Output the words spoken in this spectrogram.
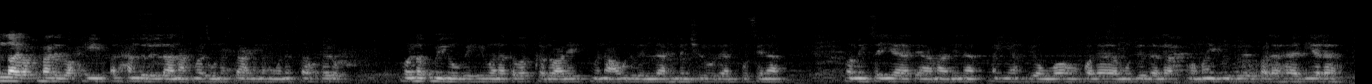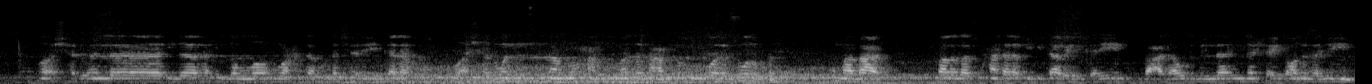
بسم الله الرحمن الرحيم الحمد لله نحمده ونستعينه ونستغفره ونؤمن به ونتوكل عليه ونعوذ بالله من شرور أنفسنا ومن سيئات أعمالنا من يهدي الله فلا مضل له ومن يضلل فلا هادي له وأشهد أن لا إله إلا الله وحده لا شريك له وأشهد أن محمدا عبده ورسوله أما بعد قال الله سبحانه وتعالى في كتابه الكريم بعد أعوذ بالله من الشيطان الرجيم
